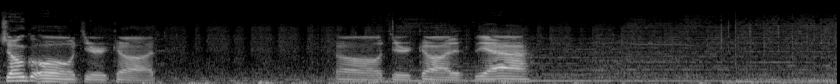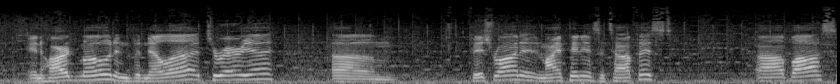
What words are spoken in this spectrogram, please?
Jungle. Oh dear God. Oh dear God. Yeah. In hard mode and vanilla Terraria, um, Fishron, in my opinion, is the toughest uh, boss.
